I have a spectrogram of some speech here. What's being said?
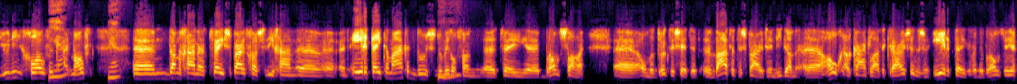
juni, geloof ik, Ja. uit mijn hoofd. Ja. Ehm, dan gaan er twee spuitgasten die gaan eh, eh, een ereteken maken. Dat doen ze door Mhm. middel van eh, twee brandslangen onder druk te zetten, water te spuiten en die dan hoog elkaar te laten kruisen. Dat is een ereteken van de brandweer.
